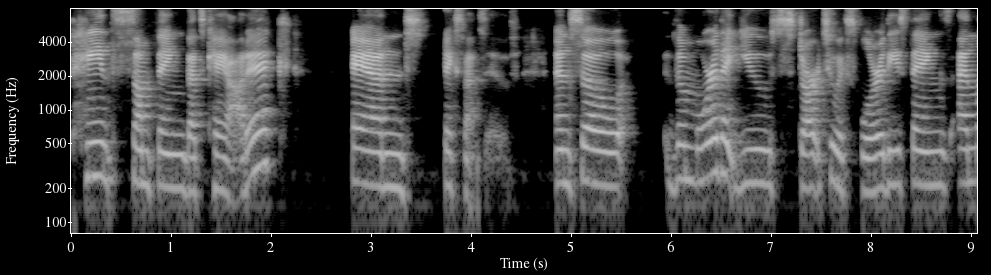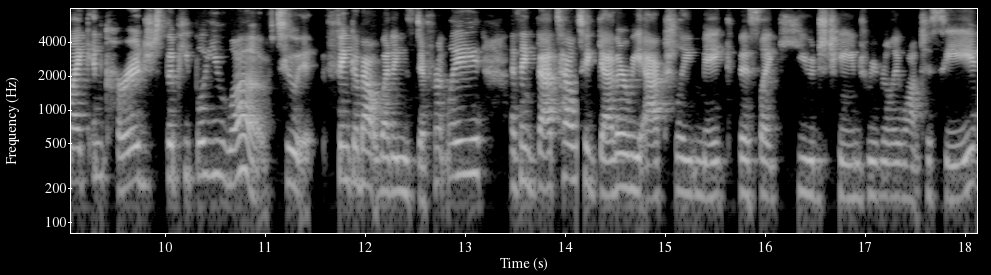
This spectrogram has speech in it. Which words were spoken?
paints something that's chaotic and expensive. And so the more that you start to explore these things and like encourage the people you love to think about weddings differently i think that's how together we actually make this like huge change we really want to see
